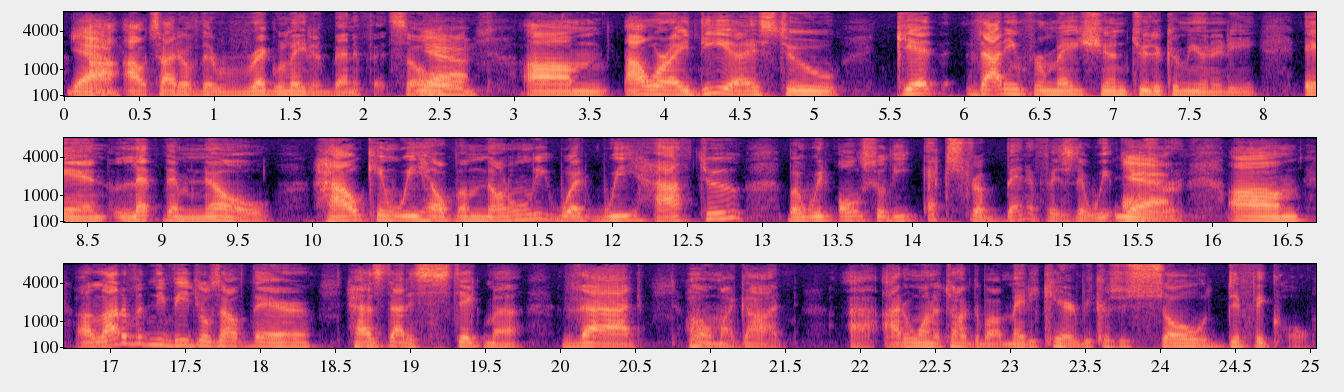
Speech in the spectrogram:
Yeah. uh, outside of the regulated benefits. So Yeah. um, our idea is to get that information to the community and let them know how can we help them not only what we have to but with also the extra benefits that we Yeah. offer um, a lot of individuals out there has that stigma that oh my god uh, I don't want to talk about Medicare because it's so difficult.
